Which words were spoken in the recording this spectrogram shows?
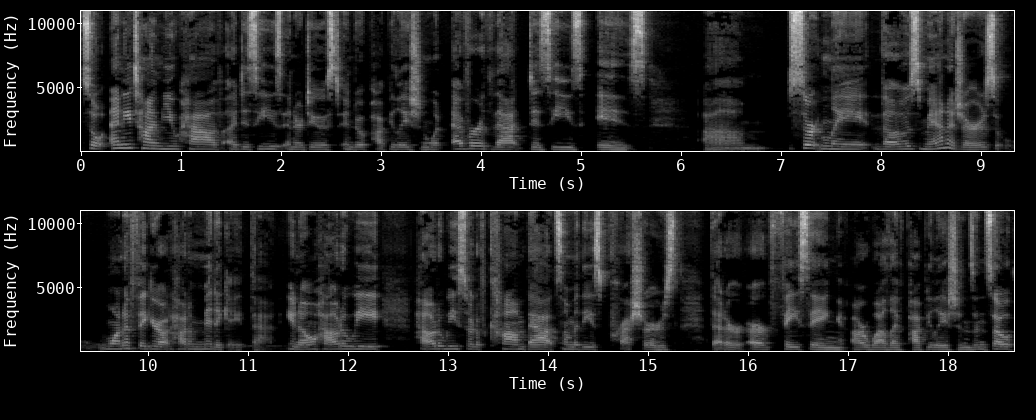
So anytime you have a disease introduced into a population whatever that disease is um, certainly those managers want to figure out how to mitigate that you know? How do we how do we sort of combat some of these pressures that are, are facing our wildlife populations? And so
